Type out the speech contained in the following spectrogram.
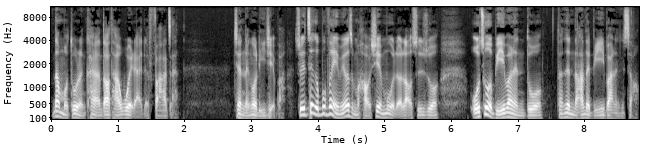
那么多人看得到他未来的发展。这样能够理解吧？所以这个部分也没有什么好羡慕的。老实说，我做的比一般人多，但是拿的比一般人少。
